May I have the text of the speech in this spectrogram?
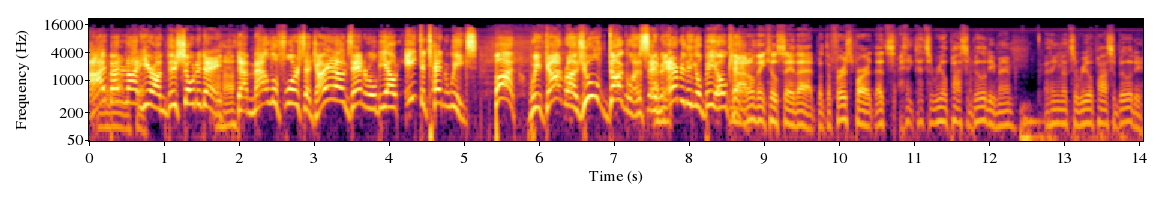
I better Rami not Show. hear on this show today Uh-huh. that Matt Lafleur said Jaire Alexander will be out eight to ten weeks, but we've got Rasul Douglas and I mean- everything will be okay. No, I don't think he'll say that. But the first part, that's I think that's a real possibility, man. I think that's a real possibility.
